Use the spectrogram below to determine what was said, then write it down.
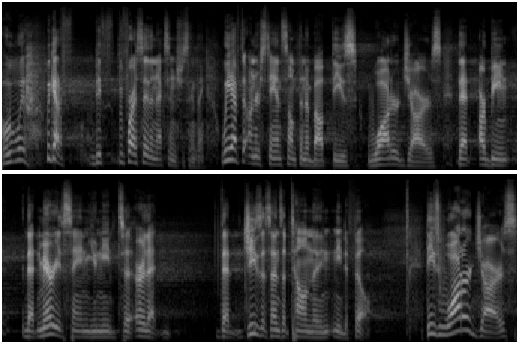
we, we got to, before I say the next interesting thing, we have to understand something about these water jars that are being, that Mary is saying you need to, or that, that Jesus ends up telling they need to fill. These water jars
